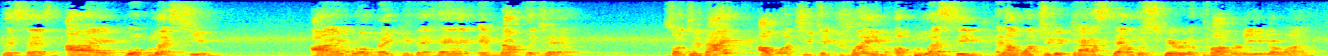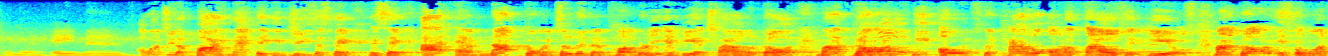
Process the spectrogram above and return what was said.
that says, I will bless you. I will make you the head and not the tail. So tonight, I want you to claim a blessing and I want you to cast down the spirit of poverty in your life. Come on. Amen. I want you to bind that thing in Jesus' name and say, I am not going to live in poverty and be a child of God. My God, He owns the cattle on a thousand hills. My God is the one,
